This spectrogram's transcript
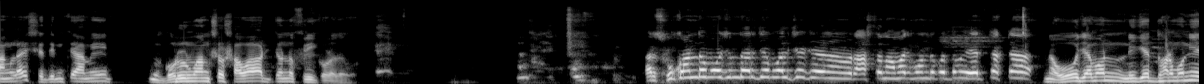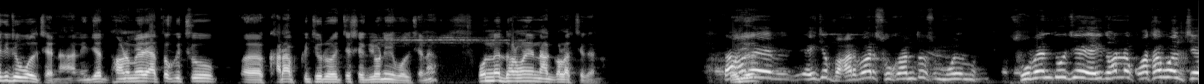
বাংলায় সেদিনকে আমি গরুর মাংস সবার জন্য ফ্রি করে দেবো। আর সুকান্ত মজুমদার যে বলছে যে রাস্তা নামাজ বন্ধ করতে হবে এর তো একটা না ও যেমন নিজের ধর্ম নিয়ে কিছু বলছে না নিজের ধর্মের এত কিছু খারাপ কিছু রয়েছে সেগুলো নিয়ে বলছে না। অন্যের ধর্ম নিয়ে নাক গলাচ্ছে কেন? তাহলে এই যে বারবার সুকান্ত শুভেন্দু যে এই ধরনের কথা বলছে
